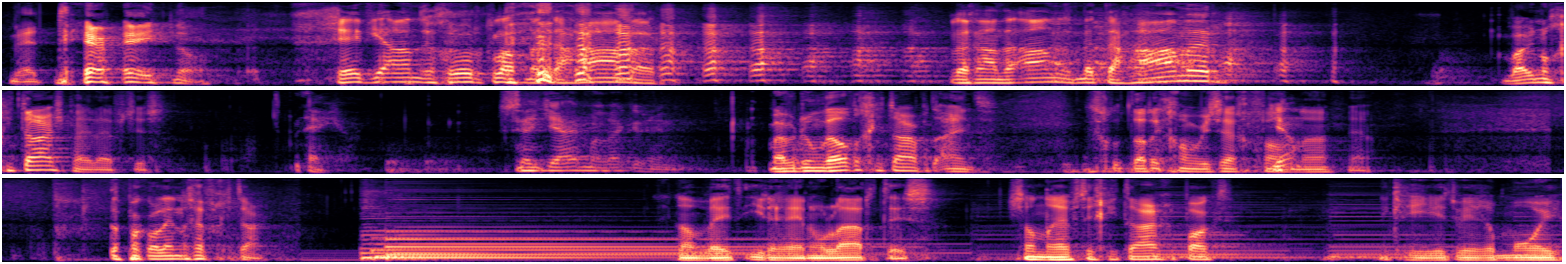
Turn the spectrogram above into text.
Met Der anal. Geef je anus een grote klap met de hamer. We gaan de anus met de hamer. Wou je nog gitaar spelen eventjes? Nee. Zet jij maar lekker in. Maar we doen wel de gitaar op het eind. Het is goed dat ik gewoon weer zeg van... Ja. eh, ja. Dan pak ik alleen nog even gitaar. En dan weet iedereen hoe laat het is. Sander heeft de gitaar gepakt. Die creëert weer een mooi,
